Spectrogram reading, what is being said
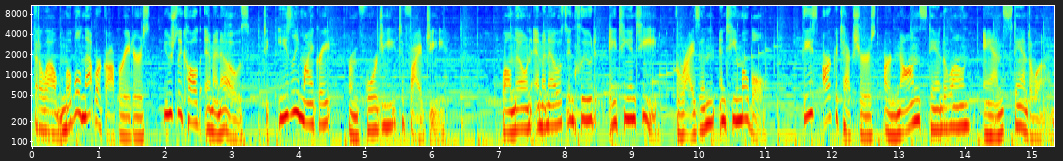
that allow mobile network operators, usually called MNOs, to easily migrate from 4G to 5G. Well-known MNOs include AT&T, Verizon, and T-Mobile. These architectures are non-standalone and standalone.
